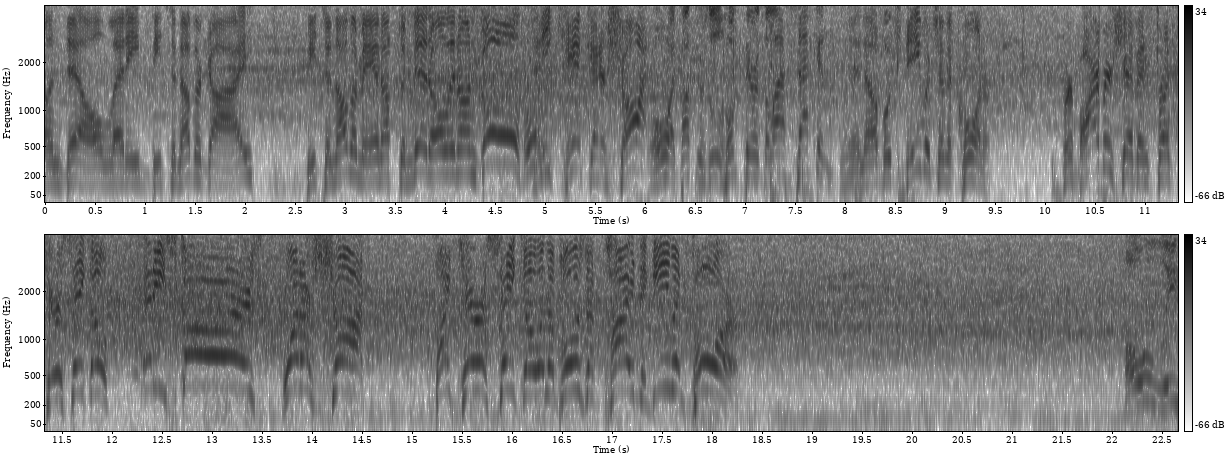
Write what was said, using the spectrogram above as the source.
Lundell. Leddy beats another guy. Beats another man up the middle and on goal, oh. and he can't get a shot. Oh, I thought there was a little hook there at the last second. And now Buchnevich in the corner for Barbashev in front. Tarasenko, and he scores! What a shot by Tarasenko, and the Blues have tied the game at four. Holy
